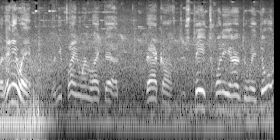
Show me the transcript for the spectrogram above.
but anyway, when you find one like that, back off. Just stay 20 yards away. Don't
